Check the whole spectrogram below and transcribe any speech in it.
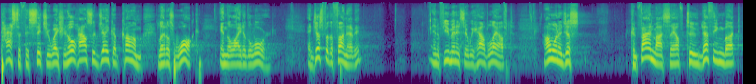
pacifist situation. O house of Jacob, come, let us walk in the light of the Lord. And just for the fun of it, in a few minutes that we have left, I want to just confine myself to nothing but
